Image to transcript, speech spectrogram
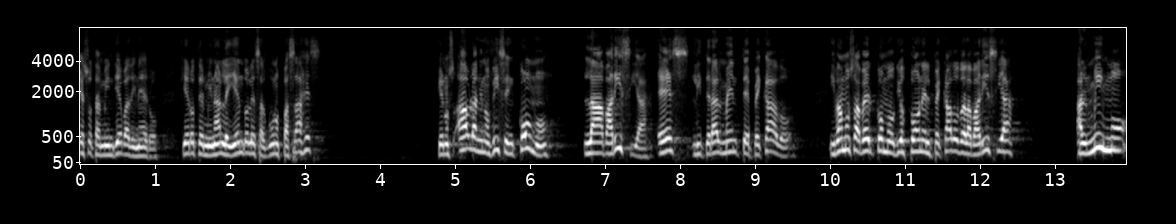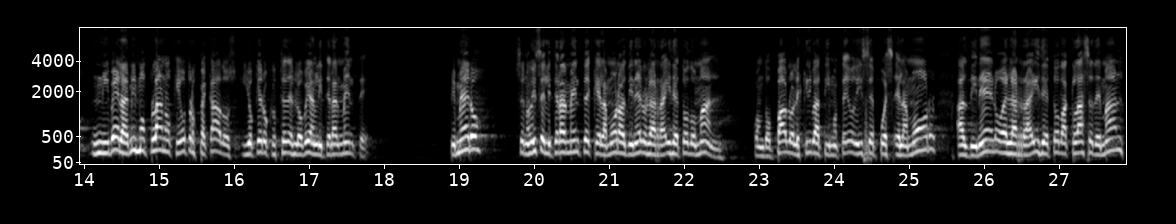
Eso también lleva dinero. Quiero terminar leyéndoles algunos pasajes que nos hablan y nos dicen cómo la avaricia es literalmente pecado. Y vamos a ver cómo Dios pone el pecado de la avaricia al mismo nivel, al mismo plano que otros pecados. Y yo quiero que ustedes lo vean literalmente. Primero, se nos dice literalmente que el amor al dinero es la raíz de todo mal. Cuando Pablo le escribe a Timoteo, dice, pues el amor al dinero es la raíz de toda clase de mal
